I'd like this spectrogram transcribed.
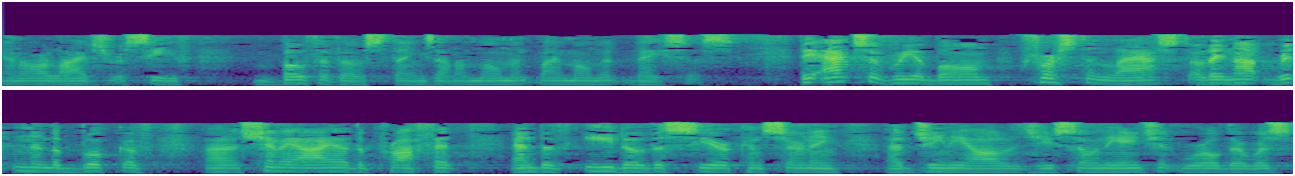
And our lives receive both of those things on a moment by moment basis. The acts of Rehoboam, first and last, are they not written in the book of uh, Shemaiah the prophet and of Iddo the seer concerning uh, genealogy? So in the ancient world there was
